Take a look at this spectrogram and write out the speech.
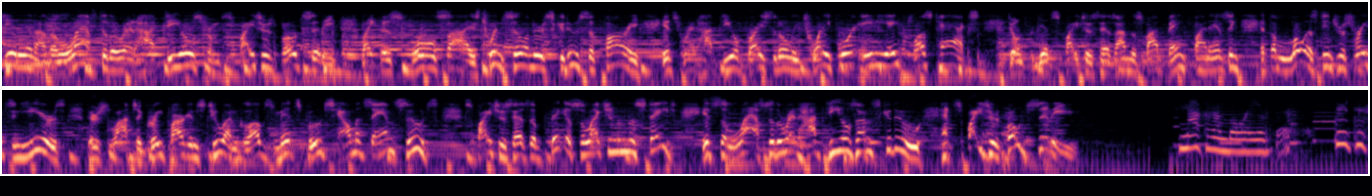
get in on the last of the red hot deals from Spicer's Boat City. Like this full-size twin-cylinder Ski-Doo Safari. It's red hot deal priced at only $24.88 plus tax. Don't forget Spicer's has on-the-spot bank financing at the lowest interest rates in years. There's lots of great bargains too on gloves, mitts, boots, helmets, and suits. Spicer's has the biggest selection in the state. It's the last of the red hot deals on Ski-Doo at Spicer's Boat City. I'm not gonna believe this. There's this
